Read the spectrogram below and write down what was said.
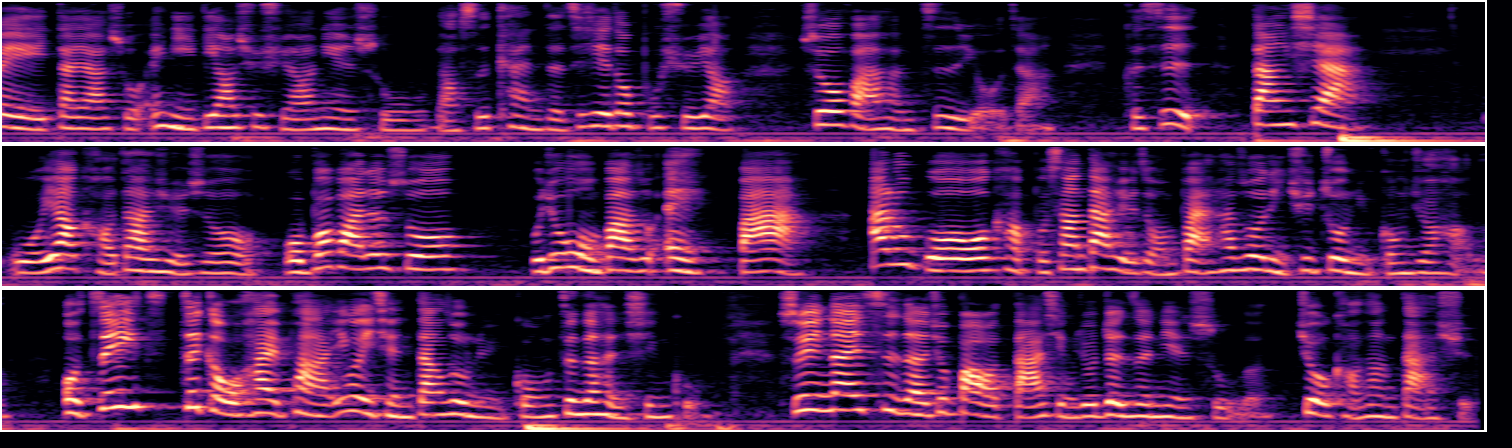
被大家说，哎，你一定要去学校念书，老师看着，这些都不需要，所以我反而很自由这样。可是当下我要考大学的时候，我爸爸就说，我就问我爸说，哎，爸啊，如果我考不上大学怎么办？他说，你去做女工就好了。哦，这一这个我害怕，因为以前当做女工真的很辛苦，所以那一次呢，就把我打醒，我就认真念书了，就考上大学。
